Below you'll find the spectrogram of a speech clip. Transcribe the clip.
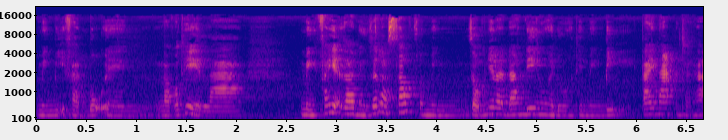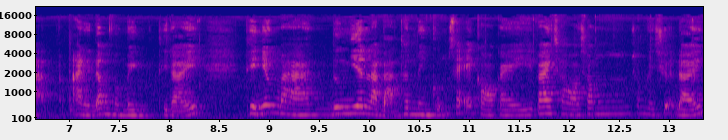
mình bị phản bội này nó có thể là mình phát hiện ra mình rất là sốc và mình giống như là đang đi ngoài đường thì mình bị tai nạn chẳng hạn ai đấy đâm vào mình thì đấy. Thế nhưng mà đương nhiên là bản thân mình cũng sẽ có cái vai trò trong trong cái chuyện đấy.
